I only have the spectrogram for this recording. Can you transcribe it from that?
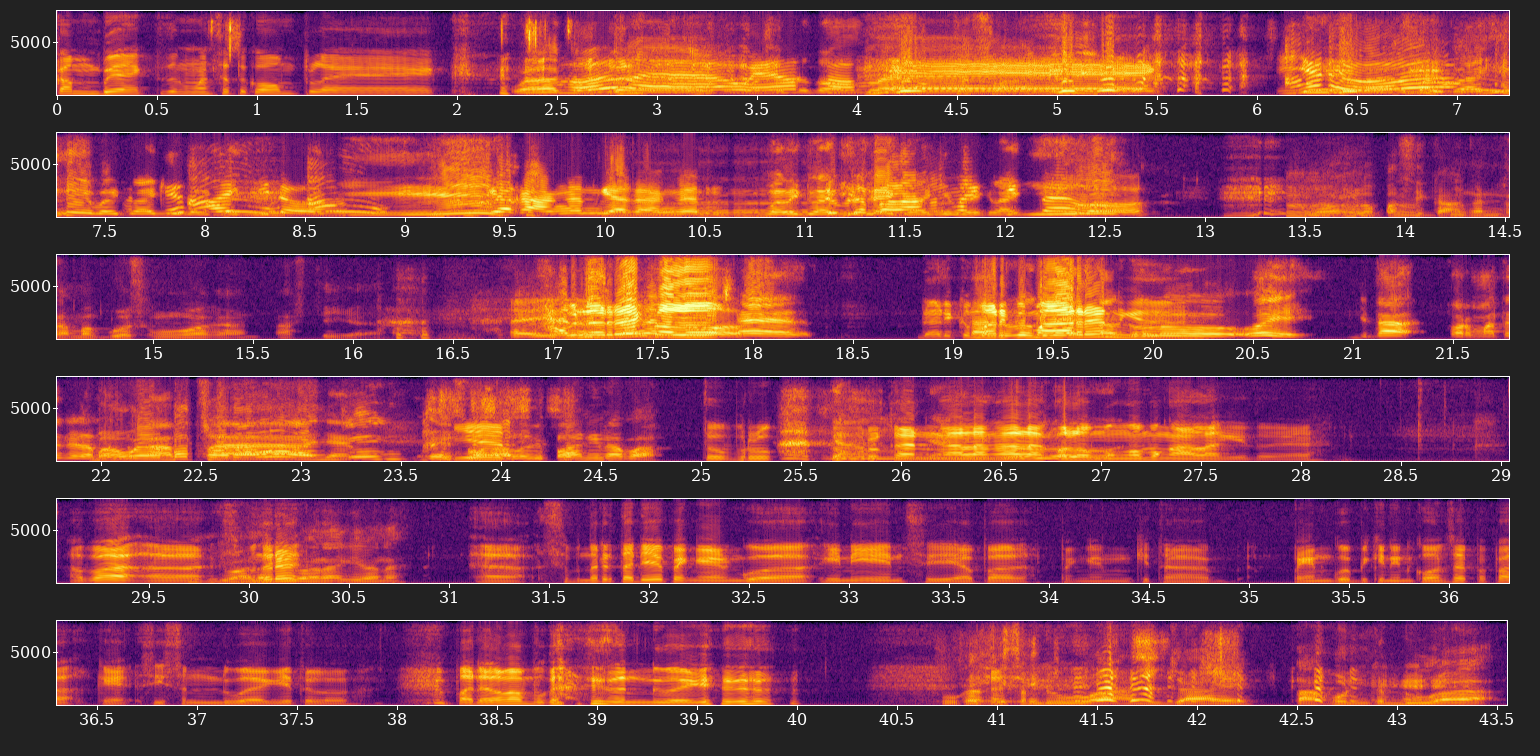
welcome back to teman satu komplek. Welcome Hola, back. welcome back. Iya Balik dong. lagi, balik lagi, Kan balik lagi dong. Gak kangen, gak kangen. Balik lagi, balik lagi, balik lagi. loh. lo lo pasti kangen sama gue semua kan pasti ya Eh, Harus Sebenarnya banget kalau. Eh, dari kemarin-kemarin gitu. Woi, kita formatnya dalam bawel bentuk banget apa? suara lo anjing eh, Iya. suara lo dipanin apa Tubruk, tubrukan ngalah-ngalah kalau mau ngomong ngalah gitu ya. Apa eh, gimana sebenarnya gimana gimana eh, sebenarnya tadi pengen gua iniin sih apa pengen kita pengen gue bikinin konsep apa kayak season 2 gitu loh. Padahal mah bukan season 2 gitu. bukan season 2 anjay tahun kedua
